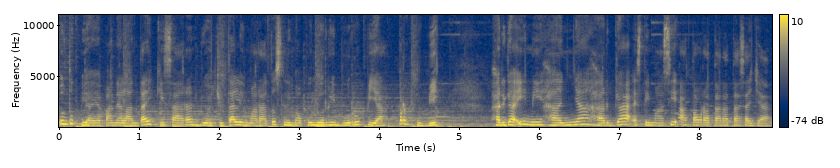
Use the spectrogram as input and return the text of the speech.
Untuk biaya panel lantai kisaran Rp2.550.000 per kubik Harga ini hanya harga estimasi atau rata-rata saja,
